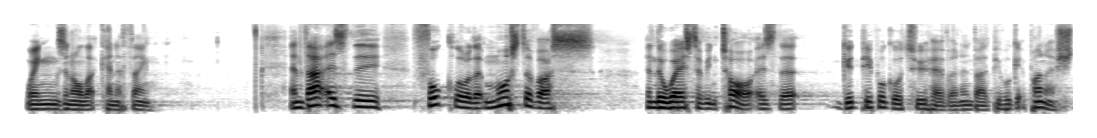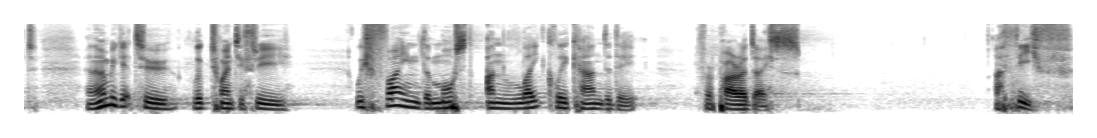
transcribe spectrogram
wings and all that kind of thing. And that is the folklore that most of us in the West have been taught is that good people go to heaven and bad people get punished. And then when we get to Luke 23, we find the most unlikely candidate for paradise a thief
